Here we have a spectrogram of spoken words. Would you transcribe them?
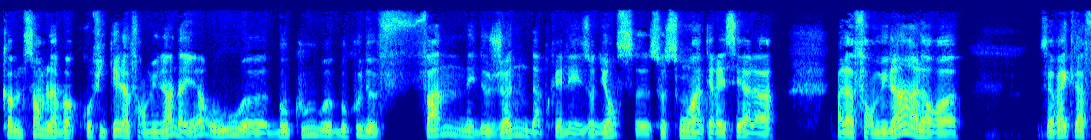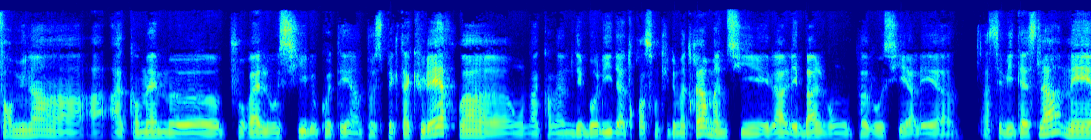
comme semble avoir profité la Formule 1 d'ailleurs, où euh, beaucoup beaucoup de femmes et de jeunes, d'après les audiences, euh, se sont intéressés à la à la Formule 1. Alors c'est vrai que la Formule 1 a, a, quand même pour elle aussi le côté un peu spectaculaire. Quoi. on a quand même des bolides à 300 km/h, même si là les balles vont peuvent aussi aller à ces vitesses-là, mais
